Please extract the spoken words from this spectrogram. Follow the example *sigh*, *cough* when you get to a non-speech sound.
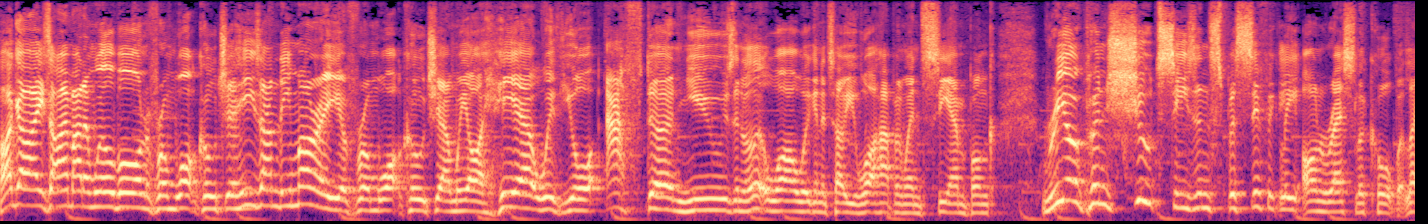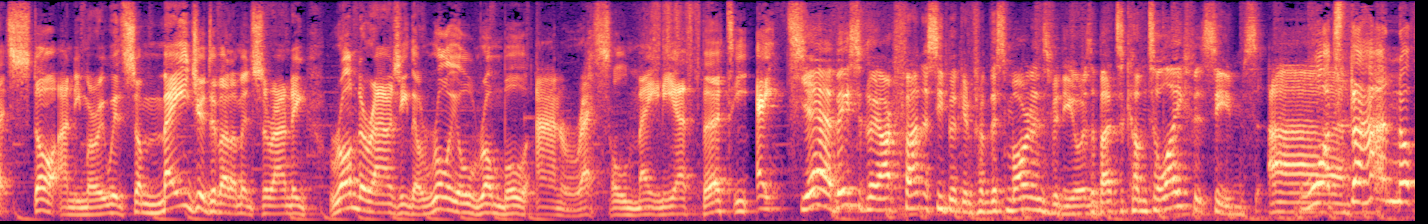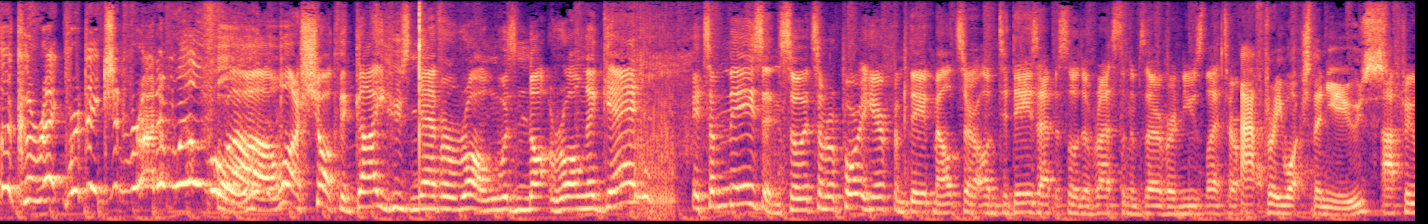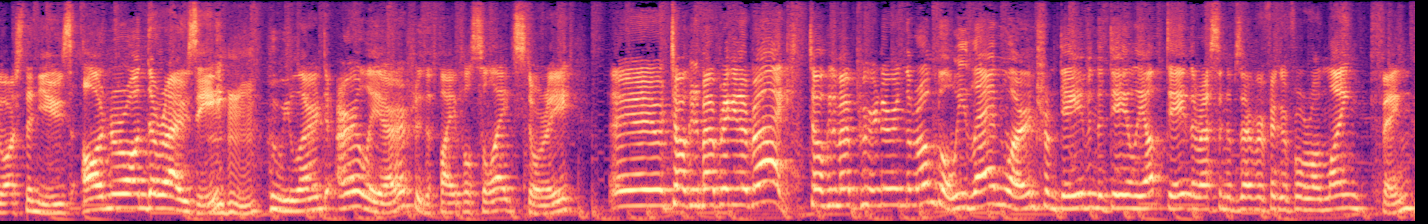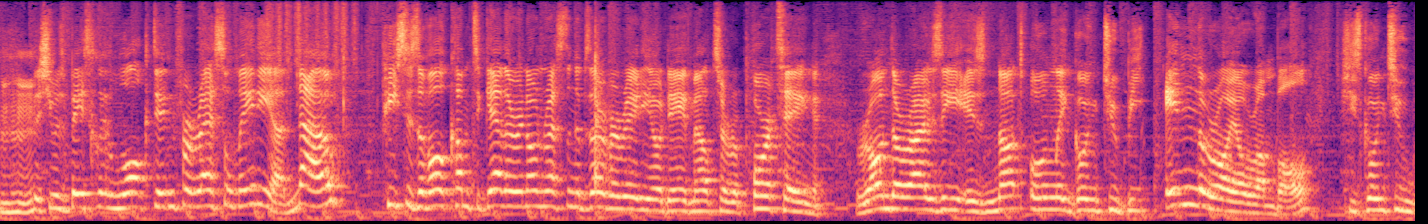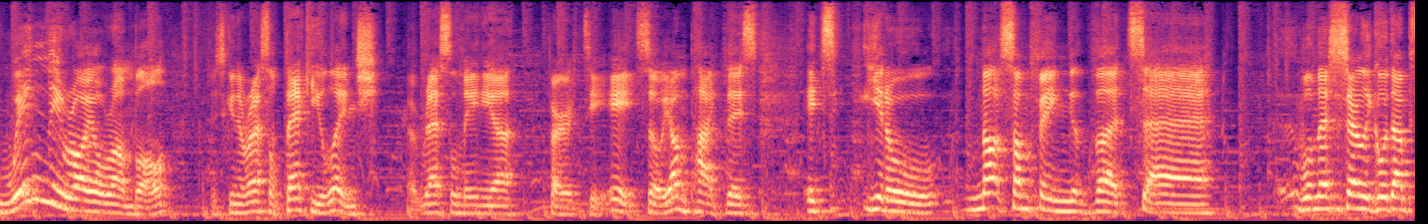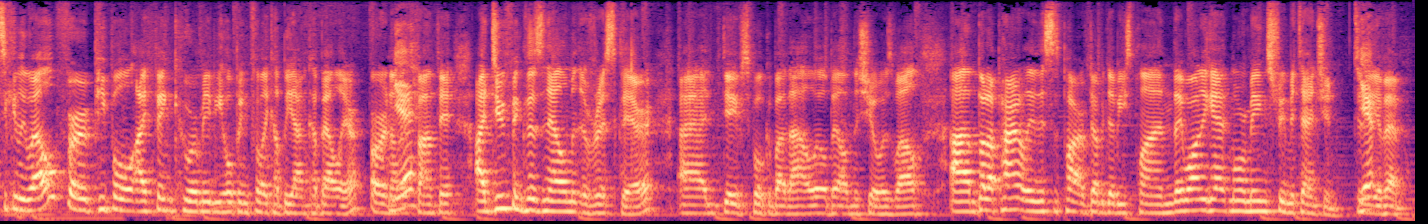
Hi guys, I'm Adam Wilbourn from What Culture. He's Andy Murray from What Culture, and we are here with your after news. In a little while, we're going to tell you what happened when CM Punk reopened shoot season specifically on Wrestler Court. But let's start, Andy Murray, with some major developments surrounding Ronda Rousey, the Royal Rumble, and WrestleMania 38. Yeah, basically, our fantasy booking from this morning's video is about to come to life, it seems. Uh, What's that? Another correct prediction for Adam Wilbourn? Oh, what a shock. The guy who's never wrong was not wrong again. It's amazing. So, it's a report here from Dave Meltzer on today's episode of Wrestling Observer newsletter. After he watched the news. After he watched the news on Ronda Rousey, Mm-hmm. who we learned earlier through the Fightful Select story. Uh, talking about bringing her back, talking about putting her in the Rumble. We then learned from Dave in the Daily Update, the Wrestling Observer Figure 4 Online thing, Mm-hmm. that she was basically locked in for WrestleMania. Now, pieces have all come together, and on Wrestling Observer Radio, Dave Meltzer reporting Ronda Rousey is not only going to be in the Royal Rumble, she's going to win the Royal Rumble. She's going to wrestle Becky Lynch at WrestleMania 38. So we unpacked this. It's, you know, not something that uh, will necessarily go down particularly well for people, I think, who are maybe hoping for like a Bianca Belair or another Yeah. fanfare. I do think there's an element of risk there, and Dave spoke about that a little bit on the show as well. Um, but apparently, this is part of WWE's plan. They want to get more mainstream attention to Yep. the event.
